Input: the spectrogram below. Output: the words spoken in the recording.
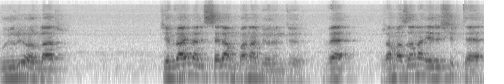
buyuruyorlar. Cebrail aleyhisselam bana göründü ve Ramazana erişip de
